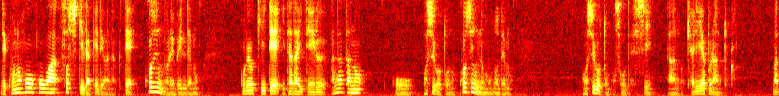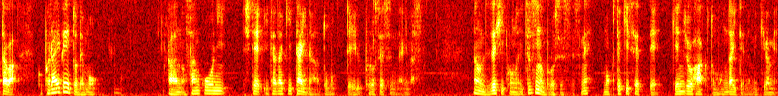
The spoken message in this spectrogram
でこの方法は組織だけではなくて個人のレベルでもこれを聞いていただいているあなたのこうお仕事の個人のものでもお仕事もそうですしあのキャリアプランとかまたはプライベートでもあの参考にしていただきたいなと思っているプロセスになります。なのでぜひこの5つのプロセスですね目的設定現状把握と問題点の見極め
